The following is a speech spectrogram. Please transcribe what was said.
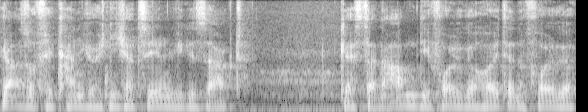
Ja, so viel kann ich euch nicht erzählen, wie gesagt. Gestern Abend die Folge, heute eine Folge.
